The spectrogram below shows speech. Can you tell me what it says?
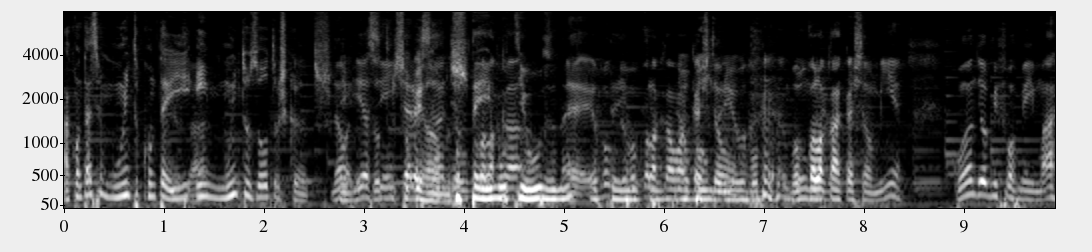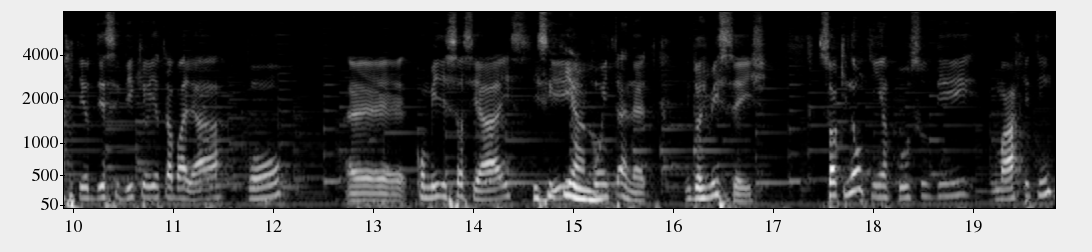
Acontece muito com TI Exato. em muitos outros cantos. Não, e assim, interessante, eu colocar- multiuso, né? É, eu vou, eu vou colocar uma É o questão. Vou, vou colocar uma questão minha. Quando eu me formei em marketing, eu decidi que eu ia trabalhar com, é, com mídias sociais Isso em que ano? com internet. Em 2006. Só que não tinha curso de marketing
